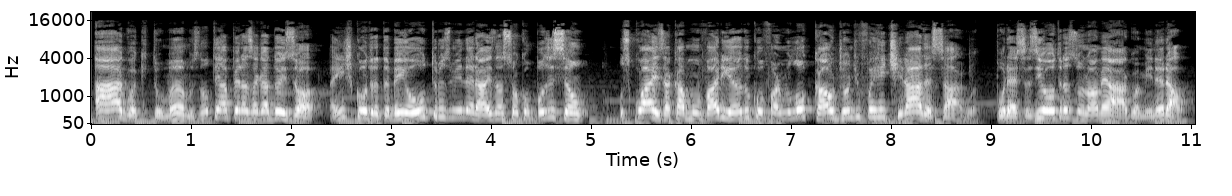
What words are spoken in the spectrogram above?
A água que tomamos não tem apenas H2O, a gente encontra também outros minerais na sua composição, os quais acabam variando conforme o local de onde foi retirada essa água. Por essas e outras, o nome é água mineral.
